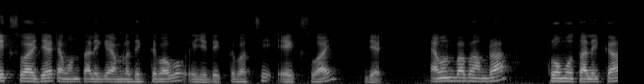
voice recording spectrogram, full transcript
এক্স ওয়াই জেড এমন তালিকায় আমরা দেখতে পাবো। এই যে দেখতে পাচ্ছি এক্স ওয়াই জেড এমনভাবে আমরা ক্রম তালিকা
